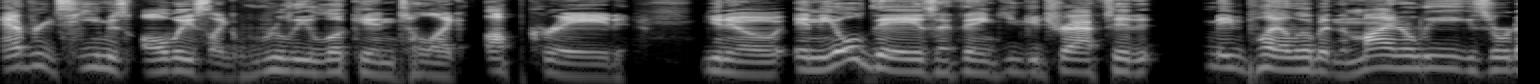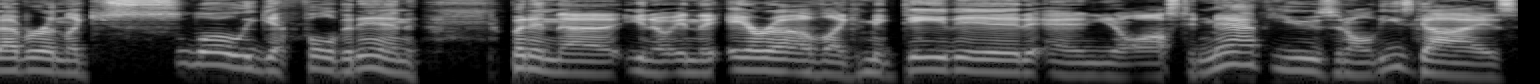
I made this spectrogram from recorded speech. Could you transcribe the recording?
every team is always like really looking to like upgrade. You know, in the old days, I think you get drafted maybe play a little bit in the minor leagues or whatever and like slowly get folded in but in the you know in the era of like mcdavid and you know austin matthews and all these guys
